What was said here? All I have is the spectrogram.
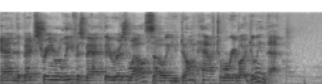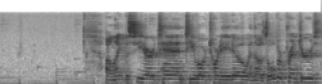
And the bed strain relief is back there as well, so you don't have to worry about doing that. Unlike the CR10, Tevo Tornado, and those older printers,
